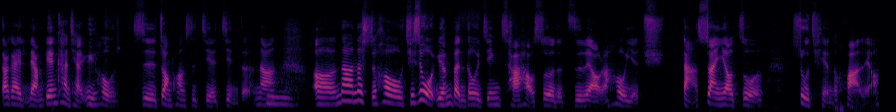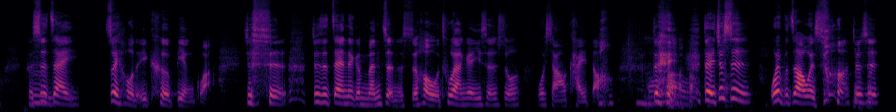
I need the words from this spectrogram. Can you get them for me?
大概两边看起来愈后是状况是接近的。那，嗯、呃，那那时候其实我原本都已经查好所有的资料，然后也去打算要做术前的化疗，可是，在最后的一刻变卦。就是就是在那个门诊的时候，我突然跟医生说，我想要开刀。Oh. 对对，就是我也不知道为什么，就是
